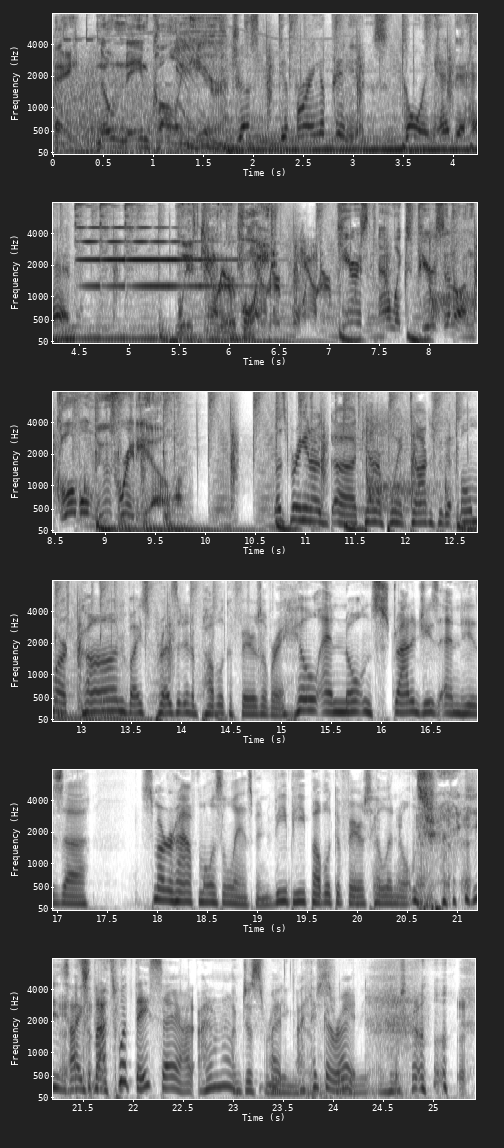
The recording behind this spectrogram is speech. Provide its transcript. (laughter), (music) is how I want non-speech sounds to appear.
Hey, no name calling here. Just differing opinions going head to head. With Counterpoint. Here's Alex Pierson on Global News Radio. Let's bring in our uh, counterpoint talkers. We've got Omar Khan, Vice President of Public Affairs over at Hill and Knowlton Strategies, and his uh, smarter half, Melissa Lantsman, VP Public Affairs, Hill and Knowlton. That's, that's what they say. I, I don't know. I'm just reading. I, I'm think they're right. (laughs)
